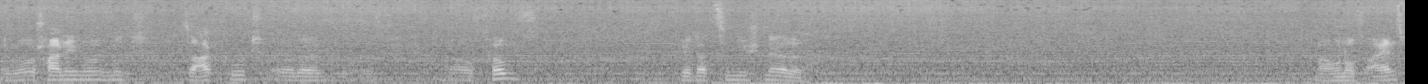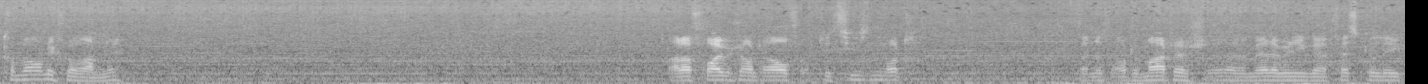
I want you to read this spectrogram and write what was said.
Hm. wahrscheinlich mit Saatgut oder auf 5 geht das ziemlich schnell. Machen auf 1 kommen wir auch nicht voran, ne? Aber da freue ich mich noch drauf, auf die Season Mod. Dann ist automatisch äh, mehr oder weniger festgelegt,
